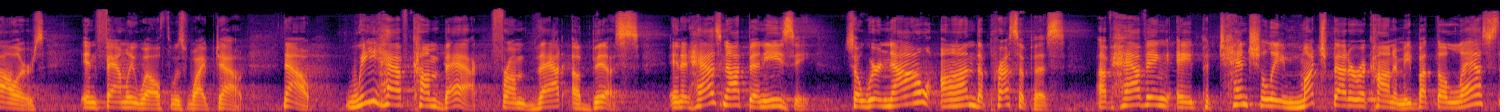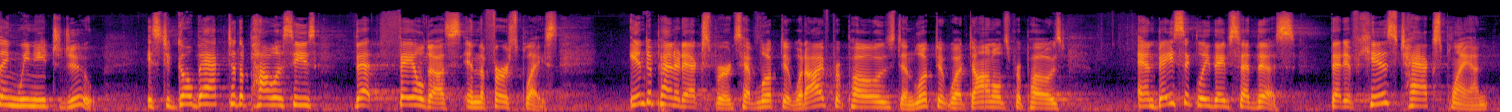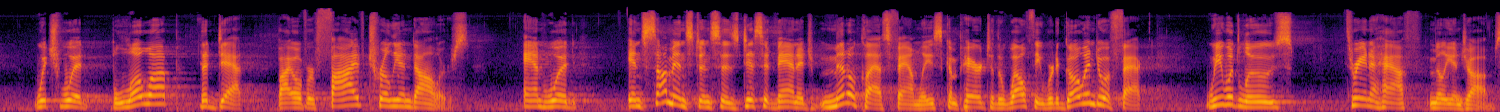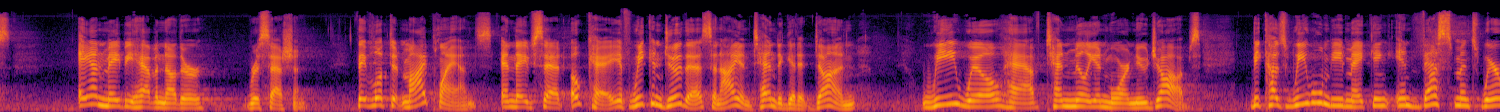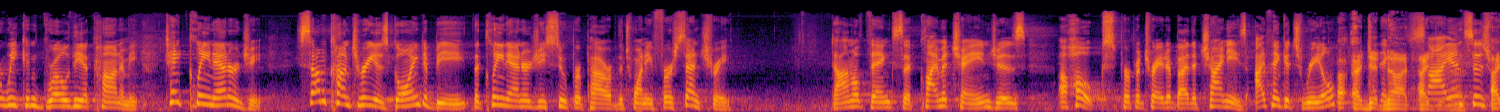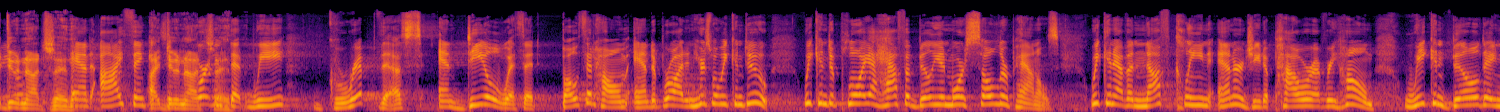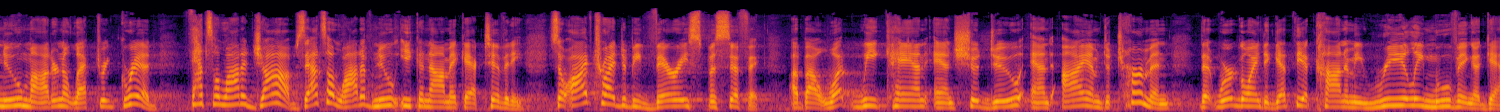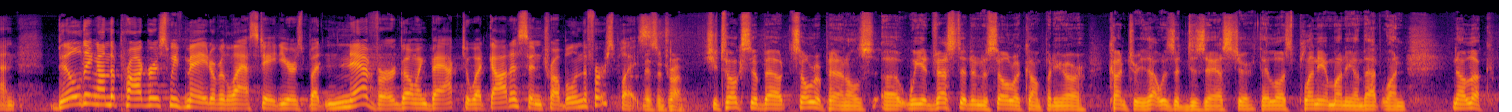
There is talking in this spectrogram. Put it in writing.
in family wealth was wiped out. Now, we have come back from that abyss, and it has not been easy. So we're now on the precipice of having a potentially much better economy. But the last thing we need to do is to go back to the policies that failed us in the first place. Independent experts have looked at what I've proposed and looked at what Donald's proposed, and basically they've said this that if his tax plan, which would blow up the debt by over $5 trillion and would in some instances disadvantaged middle class families compared to the wealthy were to go into effect, we would lose three and a half million jobs and maybe have another recession. They've looked at my plans and they've said, okay, if we can do this, and I intend to get it done, we will have 10 million more new jobs because we will be making investments where we can grow the economy. Take clean energy. Some country is going to be the clean energy superpower of the 21st century. Donald thinks that climate change is a hoax perpetrated by the Chinese. I think it's real. I, I did I not. Science I is real. I do not say that. And I think it's I do important that. that we grip this and deal with it both at home and abroad. And here's what we can do. We can deploy a half a billion more solar panels. We can have enough clean energy to power every home. We can build a new modern electric grid. That's a lot of jobs. That's a lot of new economic activity. So I've tried to be very specific about what we can and should do, and I am determined that we're going to get the economy really moving again, building on the progress we've made over the last eight years, but never going back to what got us in trouble in the first place. Mr. Trump. She talks about solar panels. Uh, we invested in a solar company, our country. That was a disaster. They lost plenty of money on that one. Now, look,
